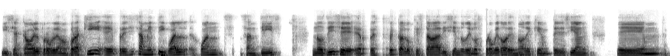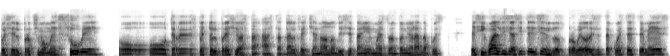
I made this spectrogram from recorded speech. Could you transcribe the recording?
y se acabó el problema. Por aquí, eh, precisamente igual Juan Santís nos dice eh, respecto a lo que estaba diciendo de los proveedores, ¿no? De que te decían, em, pues el próximo mes sube o, te respeto el precio hasta, hasta tal fecha, ¿no? Nos dice también el maestro Antonio Aranda, pues es igual, dice así, te dicen los proveedores, esta cuesta este mes,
